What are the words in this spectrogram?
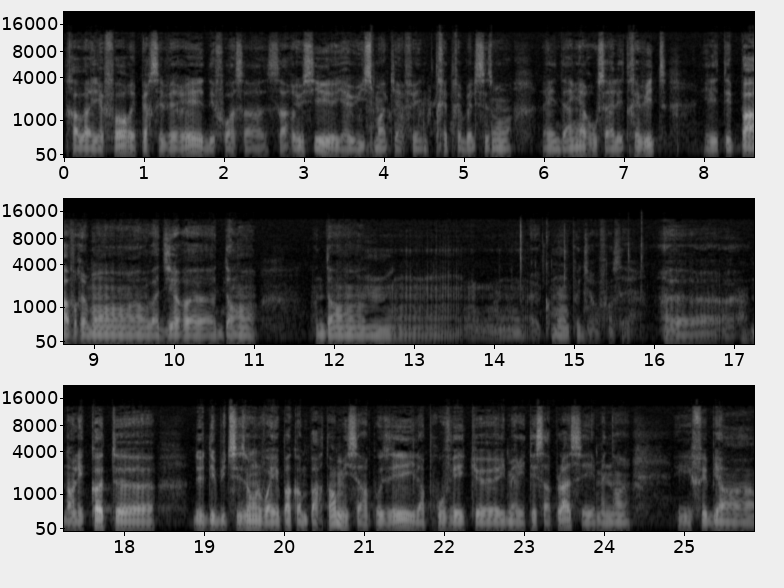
travailler fort et persévérer. des fois ça, ça réussit. Il y a eu Isma qui a fait une très très belle saison l'année dernière où ça allait très vite. Il n'était pas vraiment, on va dire, euh, dans, dans comment on peut dire en français, euh, dans les cotes euh, de début de saison, on le voyait pas comme partant, mais il s'est imposé. Il a prouvé qu'il méritait sa place et maintenant il fait bien euh,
